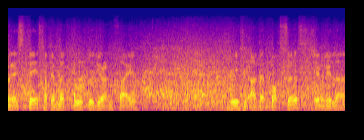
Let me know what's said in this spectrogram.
Wednesday, September 2, 2005. These are the boxes, Shangri-La.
